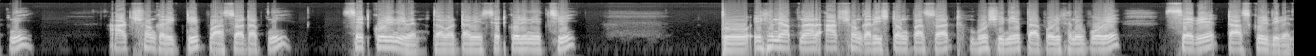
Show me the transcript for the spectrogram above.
আপনি আট সংখ্যার একটি পাসওয়ার্ড আপনি সেট করে নেবেন। তো আমারটা আমি সেট করে নিচ্ছি। তো এখানে আপনার আট সংখ্যার স্ট্রং পাসওয়ার্ড বসিয়ে নিয়ে তারপর এখানে উপরে সেভে টাচ করে দিবেন।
